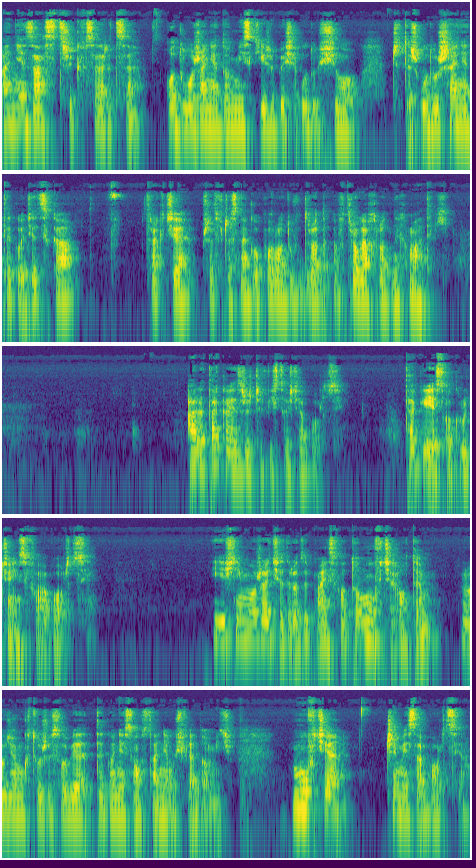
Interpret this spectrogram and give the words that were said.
a nie zastrzyk w serce, odłożenie do miski, żeby się udusiło, czy też uduszenie tego dziecka w trakcie przedwczesnego porodu w, w drogach rodnych matki. Ale taka jest rzeczywistość aborcji. Takie jest okrucieństwo aborcji. Jeśli możecie, drodzy Państwo, to mówcie o tym ludziom, którzy sobie tego nie są w stanie uświadomić. Mówcie, czym jest aborcja.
